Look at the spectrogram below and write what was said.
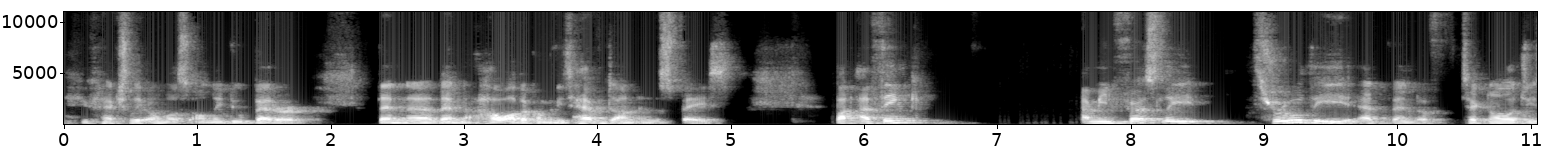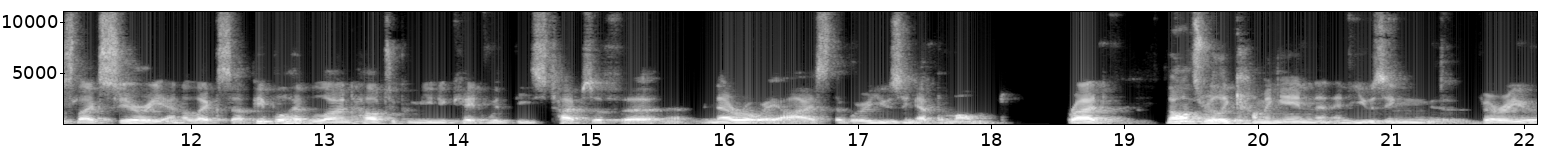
you can actually almost only do better than uh, than how other companies have done in the space. But I think, I mean, firstly, through the advent of technologies like Siri and Alexa, people have learned how to communicate with these types of uh, narrow AIs that we're using at the moment, right? No one's really coming in and, and using very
